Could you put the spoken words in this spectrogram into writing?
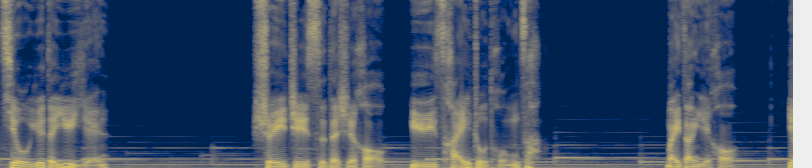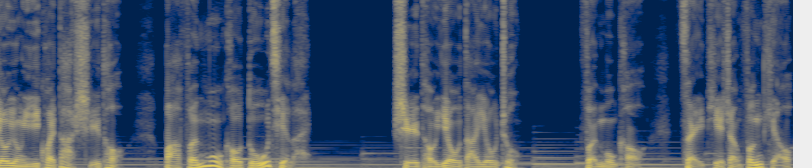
旧约的预言。谁知死的时候与财主同葬。埋葬以后，又用一块大石头把坟墓口堵起来，石头又大又重，坟墓口再贴上封条，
